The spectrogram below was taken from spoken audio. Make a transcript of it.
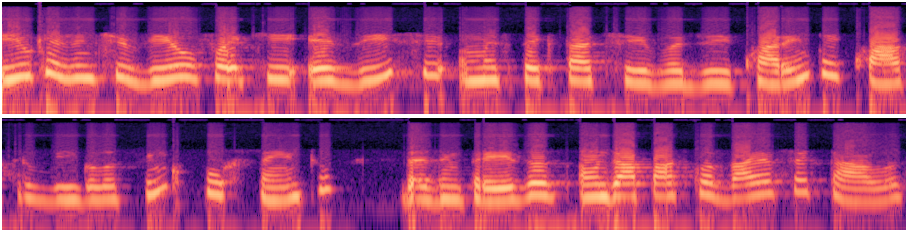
E o que a gente viu foi que existe uma expectativa de 44,5% das empresas onde a Páscoa vai afetá-las.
